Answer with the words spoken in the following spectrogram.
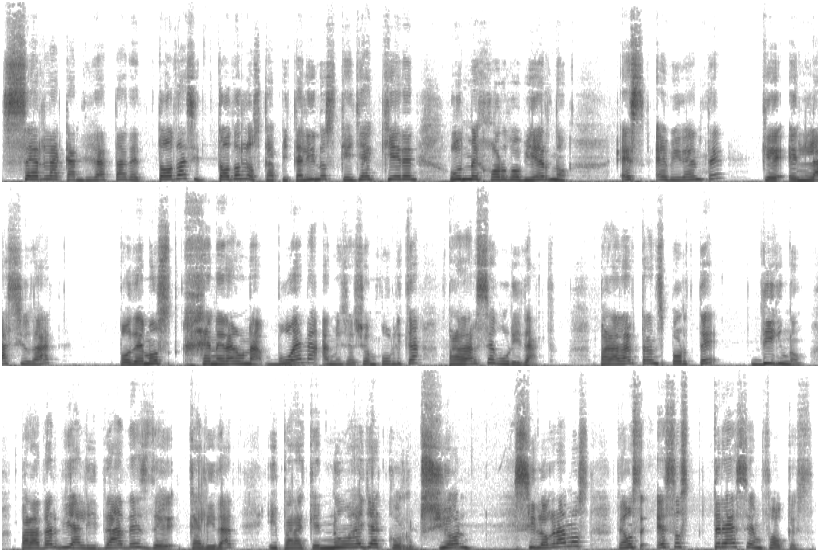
ser la candidata de todas y todos los capitalinos que ya quieren un mejor gobierno. Es evidente que en la ciudad podemos generar una buena administración pública para dar seguridad, para dar transporte digno, para dar vialidades de calidad y para que no haya corrupción. Si logramos, digamos, esos tres enfoques,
